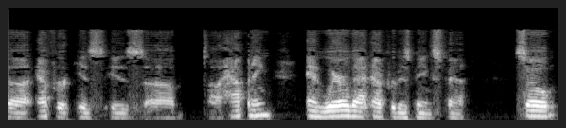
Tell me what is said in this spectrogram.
uh, effort is, is uh, uh, happening and where that effort is being spent. So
